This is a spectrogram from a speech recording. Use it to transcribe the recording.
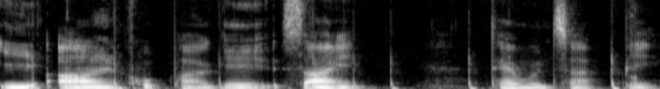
2r 곱하기 사인 대문자 b.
